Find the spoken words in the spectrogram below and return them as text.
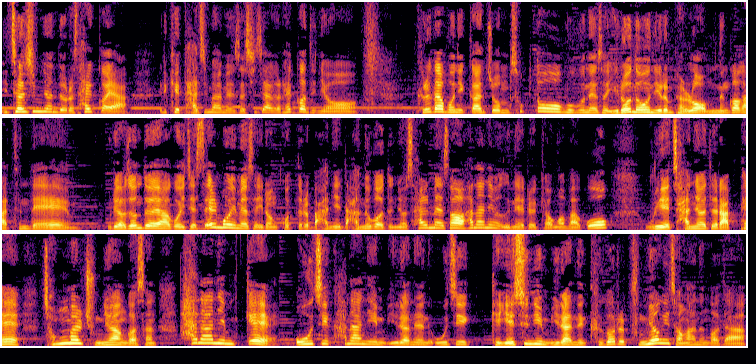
2010년도를 살 거야. 이렇게 다짐하면서 시작을 했거든요. 그러다 보니까 좀 속도 부분에서 이뤄놓은 일은 별로 없는 것 같은데 우리 여전도회하고 이제 셀 모임에서 이런 것들을 많이 나누거든요. 삶에서 하나님의 은혜를 경험하고 우리의 자녀들 앞에 정말 중요한 것은 하나님께 오직 하나님이라는 오직 예수님이라는 그거를 분명히 정하는 거다.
